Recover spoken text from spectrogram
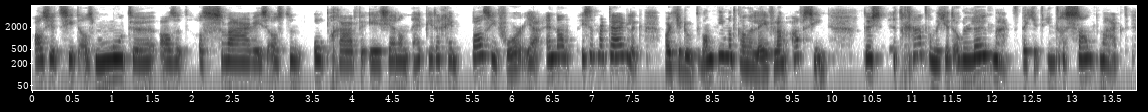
als je het ziet als moeten, als het als zwaar is, als het een opgave is, ja, dan heb je er geen passie voor. Ja, en dan is het maar tijdelijk wat je doet, want niemand kan een leven lang afzien. Dus het gaat erom dat je het ook leuk maakt, dat je het interessant maakt.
